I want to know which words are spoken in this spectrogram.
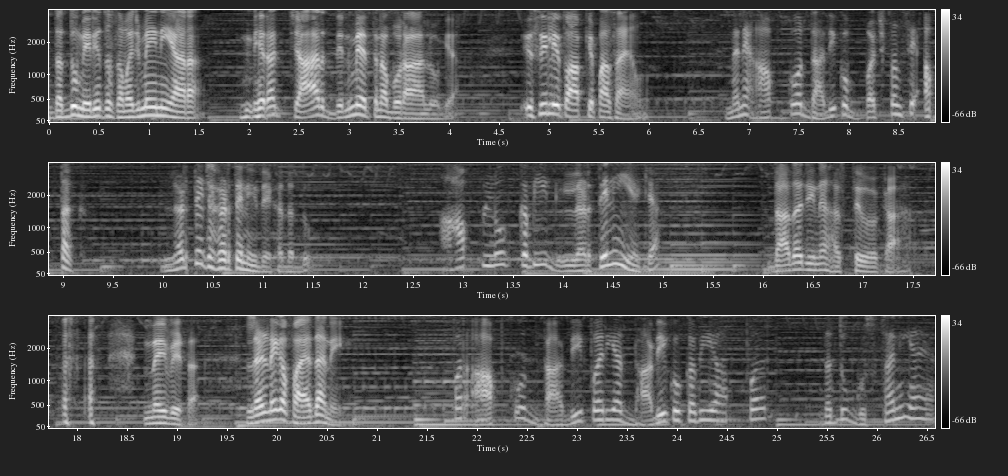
दद्दू, मेरी तो समझ में ही नहीं आ रहा। मेरा चार दिन में इतना बुरा हाल हो गया। इसीलिए तो आपके पास आया हूँ। मैंने आपको और दादी को बचपन से अब तक लड़ते झगड़ते नहीं देखा, दद्दू। आप लोग कभी लड़ते नहीं है क्या? दादाजी ने हँसते हुए कहा, नहीं बेटा, लड़ने का फ़ायदा नहीं। पर आपको दादी पर या दादी को कभी आप पर दद्दू गुस्सा नहीं आया?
